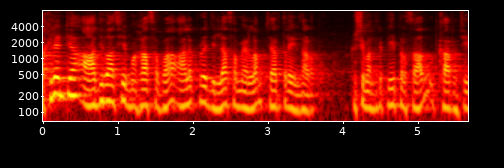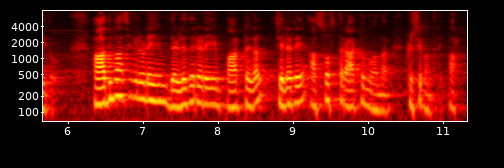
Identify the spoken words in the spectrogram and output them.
അഖിലേന്ത്യാ ആദിവാസി മഹാസഭ ആലപ്പുഴ ജില്ലാ സമ്മേളനം ചേർത്തലയിൽ നടന്നു. കൃഷിമന്ത്രി പി പ്രസാദ് ഉദ്ഘാടനം ചെയ്തു. ആദിവാസികളുടെയും ദളിതരുടെയും പാട്ടുകൾ ചിലരെ അസ്വസ്ഥരാക്കുന്നുവെന്ന് കൃഷിമന്ത്രി പറഞ്ഞു.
